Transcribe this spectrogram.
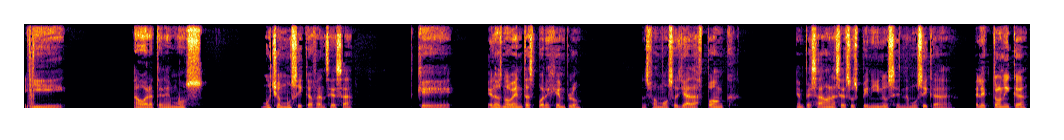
Y ahora tenemos mucha música francesa que en los noventas, por ejemplo, los famosos ya Punk empezaban a hacer sus pininos en la música electrónica,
